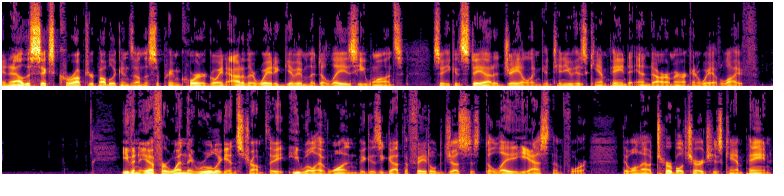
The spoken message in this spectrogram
And now the six corrupt Republicans on the Supreme Court are going out of their way to give him the delays he wants so he can stay out of jail and continue his campaign to end our American way of life even if or when they rule against Trump, they, he will have won because he got the fatal justice delay he asked them for that will now turbocharge his campaign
